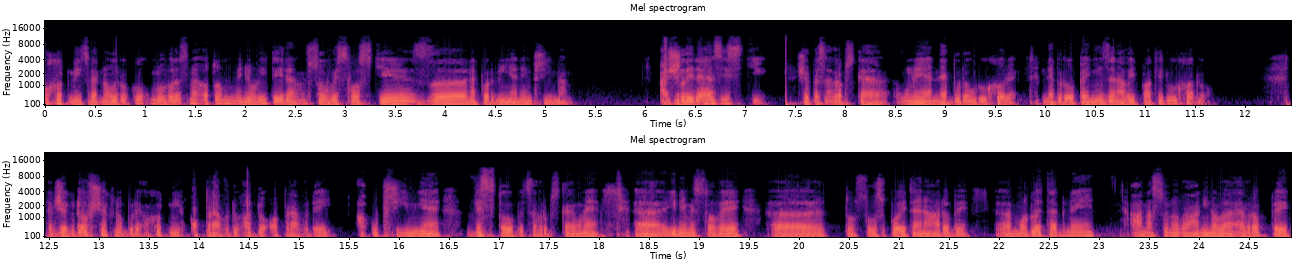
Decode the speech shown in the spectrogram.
ochotný zvednout ruku. Mluvili jsme o tom minulý týden v souvislosti s nepodmíněným příjmem. Až lidé zjistí, že bez Evropské unie nebudou důchody, nebudou peníze na výplaty důchodu. Takže kdo všechno bude ochotný opravdu a doopravdy a upřímně vystoupit z Evropské unie. E, jinými slovy, e, to jsou spojité nádoby. E, modlitebny, a nasunování nové Evropy,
